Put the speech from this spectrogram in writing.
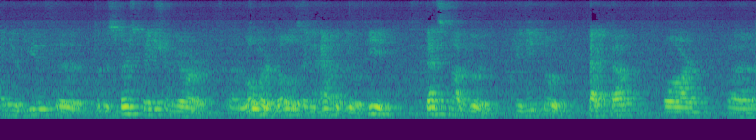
and you give uh, to this first patient your uh, lower dose and you have a DLT, that's not good. You need to back up or uh,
